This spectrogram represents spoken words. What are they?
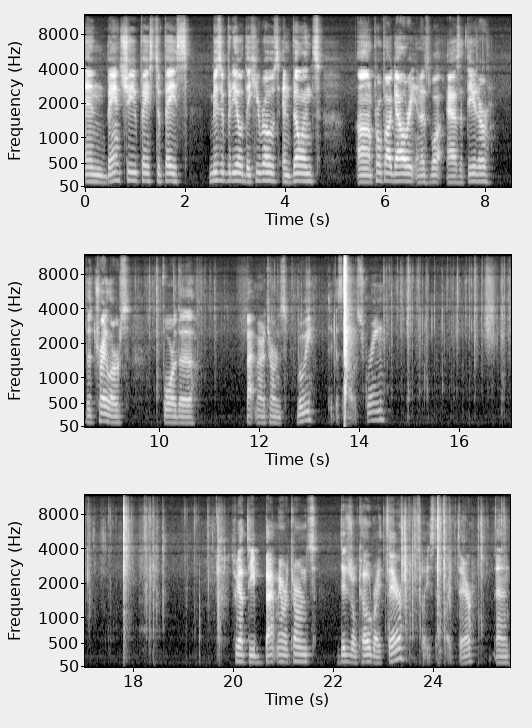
and Banshee Face to Face music video, The Heroes and Villains um, Profile Gallery, and as well as the theater, the trailers for the Batman Returns movie. Take this out of the screen. We got the Batman Returns digital code right there place that right there. And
